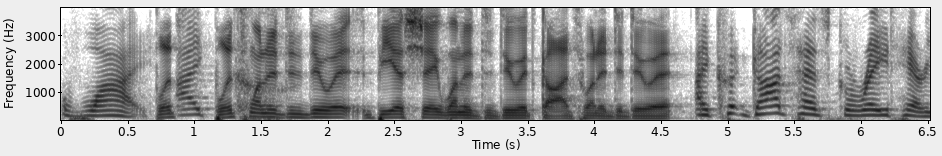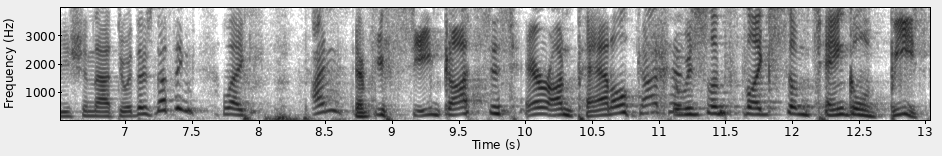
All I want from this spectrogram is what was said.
Why? Blitz I Blitz wanted to do it. BSJ wanted to do it. Gods wanted to do it. I could. Gods has great hair. You should not do it. There's nothing like. I'm. Have you seen Gods' hair on panel? Gods has, it was some, like some tangled beast.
